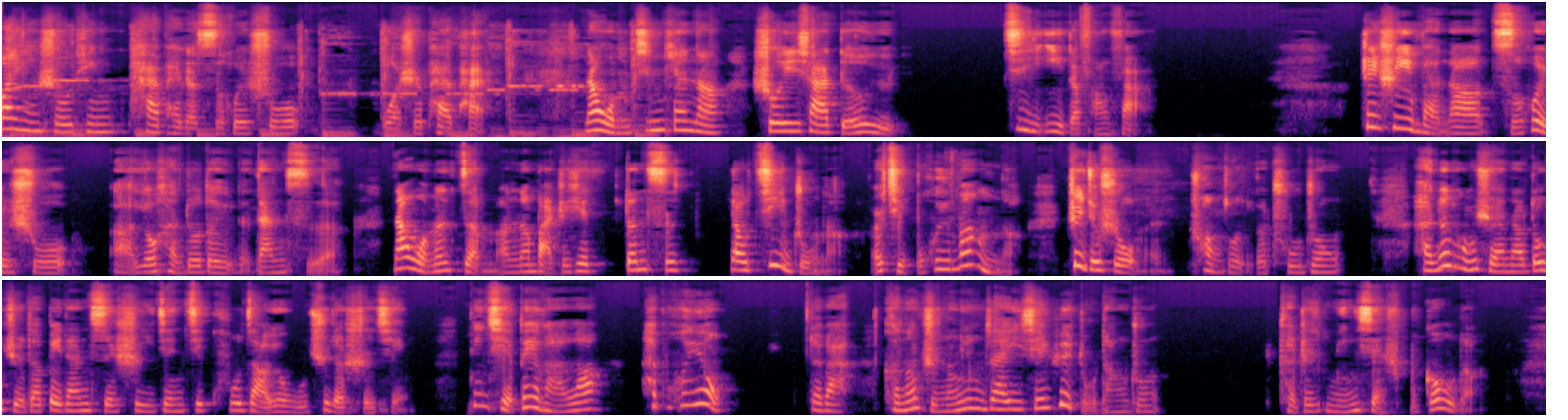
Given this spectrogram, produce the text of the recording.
欢迎收听派派的词汇书，我是派派。那我们今天呢，说一下德语记忆的方法。这是一本呢词汇书啊，有很多德语的单词。那我们怎么能把这些单词要记住呢？而且不会忘呢？这就是我们创作的一个初衷。很多同学呢都觉得背单词是一件既枯燥又无趣的事情，并且背完了还不会用，对吧？可能只能用在一些阅读当中，可这明显是不够的。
